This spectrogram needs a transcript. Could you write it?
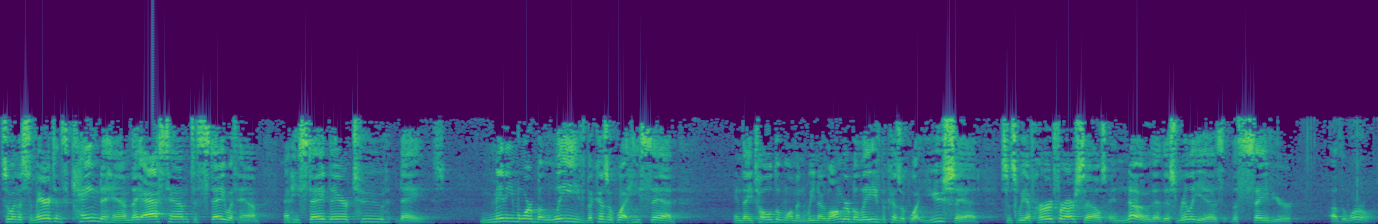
So when the Samaritans came to him, they asked him to stay with him, and he stayed there two days. Many more believed because of what he said, and they told the woman, we no longer believe because of what you said, since we have heard for ourselves and know that this really is the Savior of the world.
